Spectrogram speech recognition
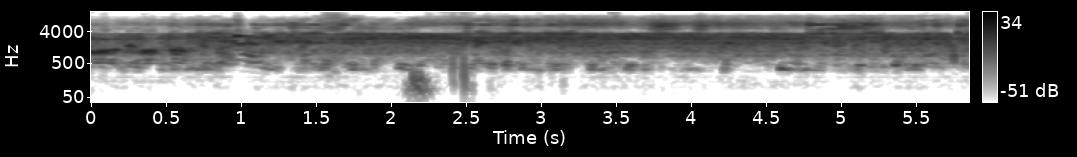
So there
